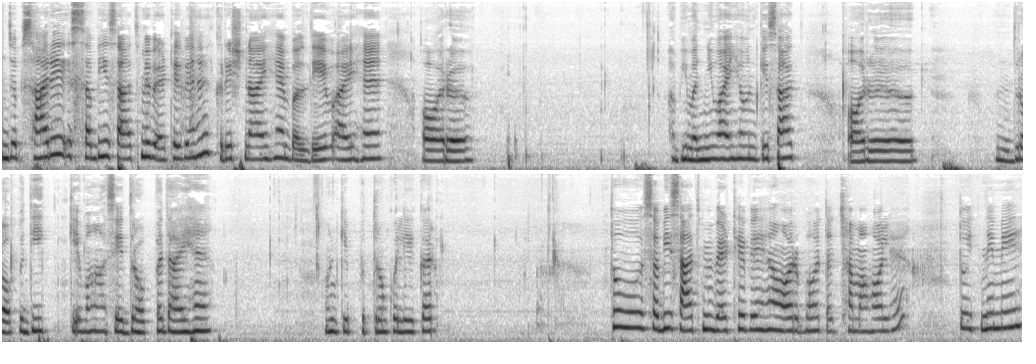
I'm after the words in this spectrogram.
जब सारे सभी साथ में बैठे हुए हैं, कृष्ण आए हैं, बलदेव आए हैं और अभिमन्यु आए हैं उनके साथ और द्रौपदी के वहाँ से द्रौपद आए हैं उनके पुत्रों को लेकर। तो सभी साथ में बैठे हुए हैं और बहुत अच्छा माहौल है। तो इतने में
